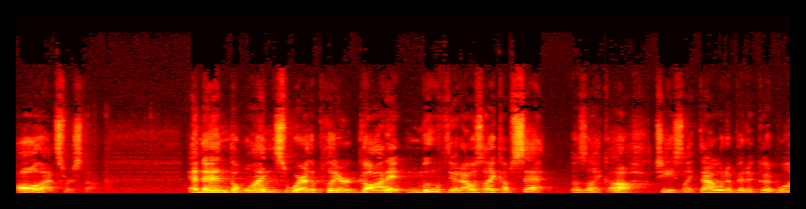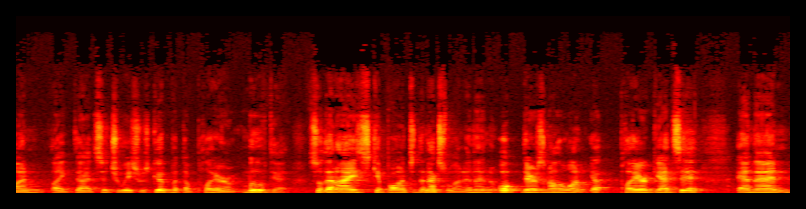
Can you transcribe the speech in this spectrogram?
all that sort of stuff. And then the ones where the player got it and moved it, I was like upset. I was like, oh, geez, like that would have been a good one. Like that situation was good, but the player moved it. So then I skip on to the next one. And then, oh, there's another one. Yep, player gets it. And then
